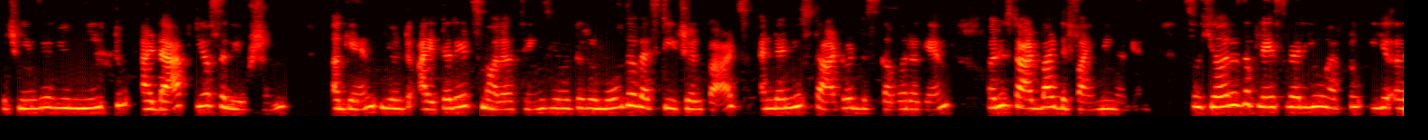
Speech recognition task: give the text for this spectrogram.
which means you need to adapt your solution again you have to iterate smaller things you have to remove the vestigial parts and then you start with discover again or you start by defining again so here is the place where you have to uh,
